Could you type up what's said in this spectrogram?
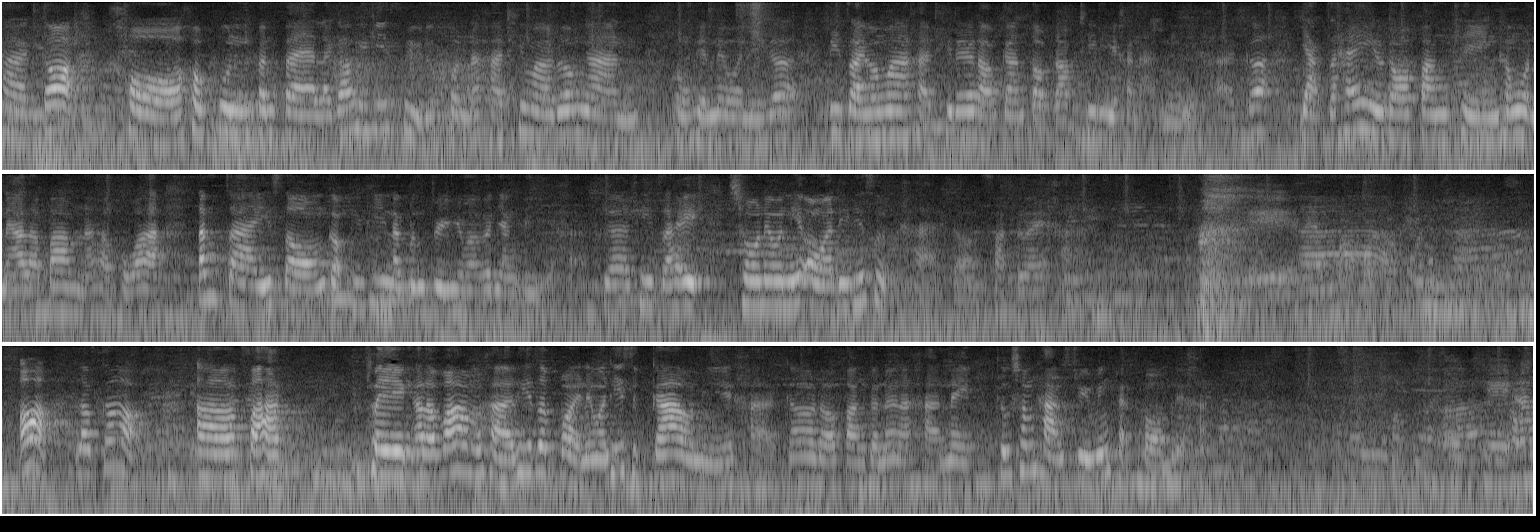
ค่ะก็ขอขอบคุณแฟนๆ แล้วก็พี่ๆ สื่อทุกคนนะคะ ที่มาร่วมงานของเพนในวันนี้ก็ดีใจมากๆ ค่ะ ที่ได้รับการตอบรับที่ดีขนาดนี้ค่ะ ก็อยากจะให้รอฟังเพลงทั้งหมดในอัลบั้มนะคะ เพราะว่าตั้งใจซ้อมกับพี่ๆ นักดนตรีมาเป็นอย่างดีค่ะ เพื่อที่จะให้โชว์ในวันนี้ออกมาดีที่สุดค่ะ ก็ฝากด้วยค่ะโอเคขอบคุณค่ะอ๋อแล้วก็เอ่อฝาก เพลงอัลบั้มค่ะ ที่จะปล่อยในวันที่ 19 นี้ค่ะ ก็รอฟังกันด้วยนะคะ ในทุกช่องทาง streaming platform เลยค่ะ โอเคอะ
